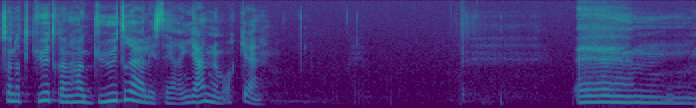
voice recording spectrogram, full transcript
Sånn at Gud kan ha gudrealisering gjennom oss. Um,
